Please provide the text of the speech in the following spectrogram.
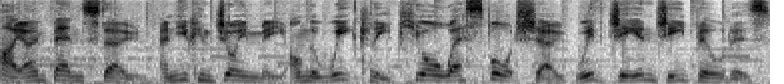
Hi, I'm Ben Stone, and you can join me on the weekly Pure West Sports Show with G&G Builders.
